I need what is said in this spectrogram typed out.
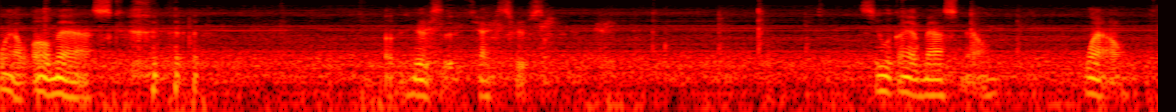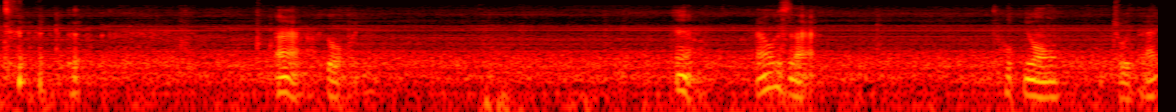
Wow, a mask. here's the cactus scripts. See, look, I have masks now. Wow. ah, cool. Yeah, how was that? Hope you all enjoyed that.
